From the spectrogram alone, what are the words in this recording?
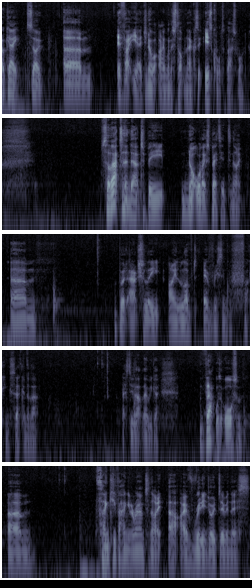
okay. So, um, in fact, yeah, do you know what? I'm going to stop now because it is quarter past one. So that turned out to be not what I expected tonight. Um, but actually, I loved every single fucking second of that. Let's do that. There we go. That was awesome. Um, thank you for hanging around tonight. Uh, I've really enjoyed doing this.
